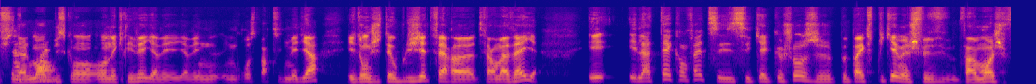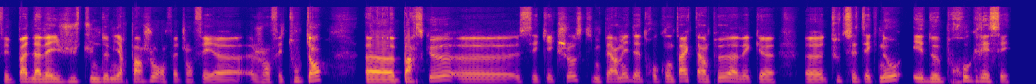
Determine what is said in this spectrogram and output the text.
finalement, puisqu'on écrivait, il y avait, il y avait une, grosse partie de médias, et donc j'étais obligé de faire, de faire ma veille. Et, la tech, en fait, c'est quelque chose, je ne peux pas expliquer, mais je fais, enfin, moi, je ne fais pas de la veille juste une demi-heure par jour. En fait, j'en fais, j'en fais tout le temps parce que c'est quelque chose qui me permet d'être au contact un peu avec toutes ces technos et de progresser.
